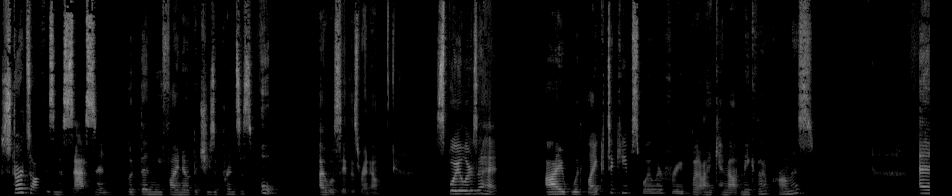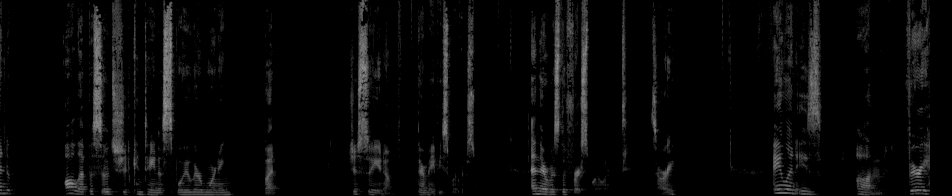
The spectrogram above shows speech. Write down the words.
starts off as an assassin, but then we find out that she's a princess. Oh, I will say this right now. Spoilers ahead. I would like to keep spoiler free, but I cannot make that promise. And all episodes should contain a spoiler warning, but just so you know, there may be spoilers. And there was the first spoiler. Sorry. Aelin is um, very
